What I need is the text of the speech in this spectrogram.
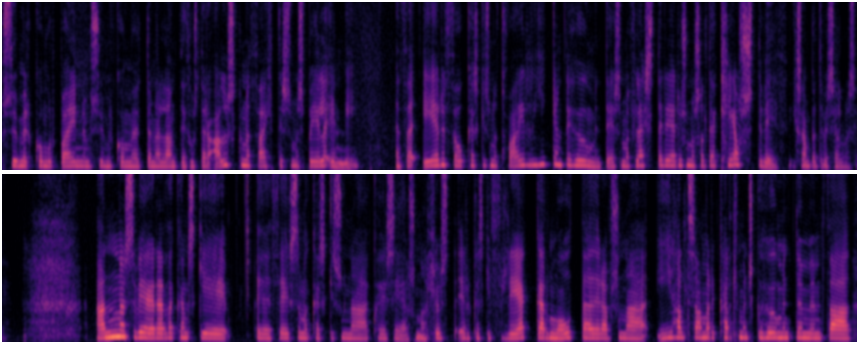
sumir kom úr bænum, sumir kom utan að landi. Þú veist, það eru alls konar þættir sem að spila inn í. En það eru þó kannski svona tvær ríkjandi hugmyndir sem að flestir eru svona svolítið að kljást við í sambandi við sjálfa sig. Annars vegar er það kannski uh, þeir sem að kannski svona, hvað ég segja, svona hlust eru kannski frekar mótaðir af svona íhaldsamari karlmennsku hugmyndum um það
